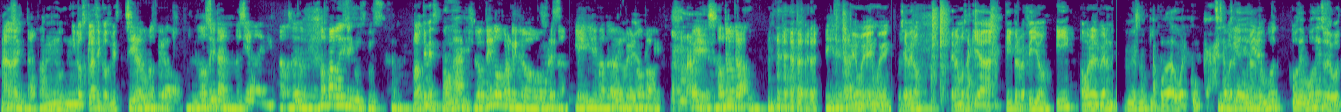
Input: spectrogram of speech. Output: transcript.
no Nada. soy tan fan. Ni los clásicos, ¿viste? Sí, algunos, pero no soy tan así. ay, no, no. No pago Disney Plus, pues. ¿No lo tienes? No mames. Lo tengo porque me lo prestan. Y ahí me mandaron, pero no pago. Oye, no tengo trabajo. ¿Y qué se Muy bien, muy bien, muy bien. Pues ya vieron. Tenemos aquí a Keeper Pepillo y ahora el Verne. No, Apodado Huercuca. Sí sabes que Tu debut es Tu debut.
